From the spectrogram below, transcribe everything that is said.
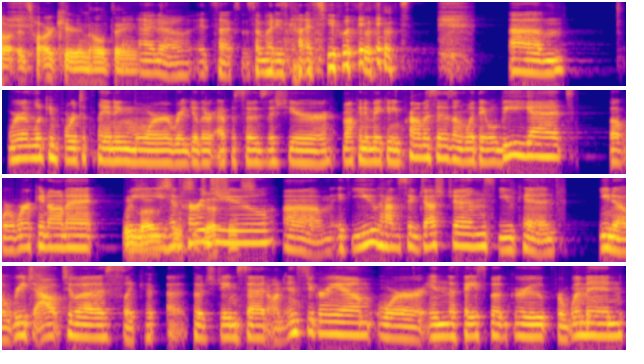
Hard- it's hard carrying the whole thing. I know it sucks, but somebody's got to do it. um, we're looking forward to planning more regular episodes this year. I'm not going to make any promises on what they will be yet, but we're working on it. We We, have heard you. Um, if you have suggestions, you can, you know, reach out to us, like uh, Coach James said, on Instagram or in the Facebook group for women.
